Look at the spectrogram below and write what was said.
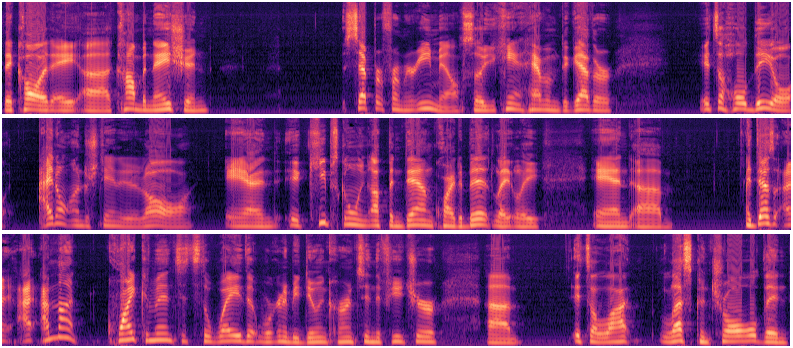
they call it a uh, combination separate from your email so you can't have them together. It's a whole deal. I don't understand it at all and it keeps going up and down quite a bit lately. And um, it does I, I, i'm not quite convinced it's the way that we're going to be doing currency in the future um, it's a lot less control than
